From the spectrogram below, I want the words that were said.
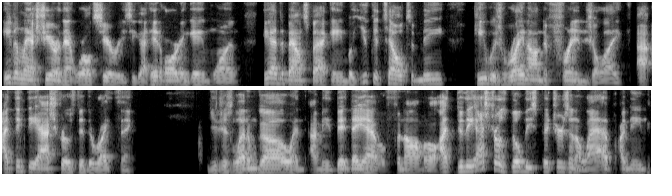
even last year in that World Series, he got hit hard in Game One. He had the bounce back game, but you could tell to me he was right on the fringe. Like I, I think the Astros did the right thing. You just let them go, and I mean they, they have a phenomenal. I, do the Astros build these pitchers in a lab? I mean,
